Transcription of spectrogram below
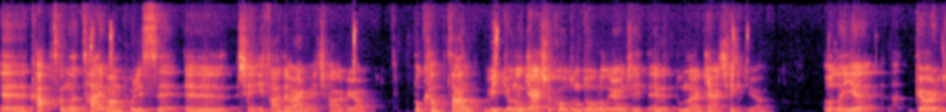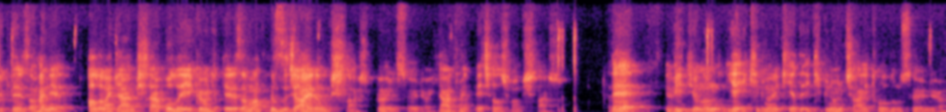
E, kaptanı Tayvan polisi e, şey ifade vermeye çağırıyor. Bu kaptan videonun gerçek olduğunu doğruluyor öncelikle. Evet bunlar gerçek diyor. Olayı gördükleri zaman hani alana gelmişler. Olayı gördükleri zaman hızlıca ayrılmışlar. Böyle söylüyor. Yardım etmeye çalışmamışlar. Ve videonun ya 2012 ya da 2013'e ait olduğunu söylüyor.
